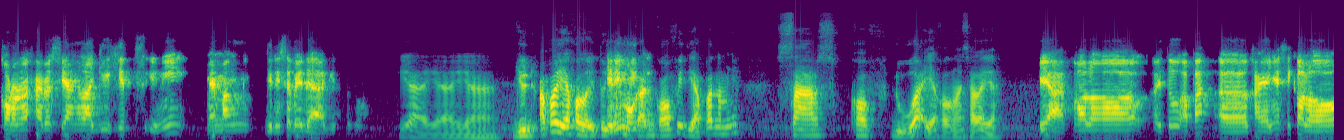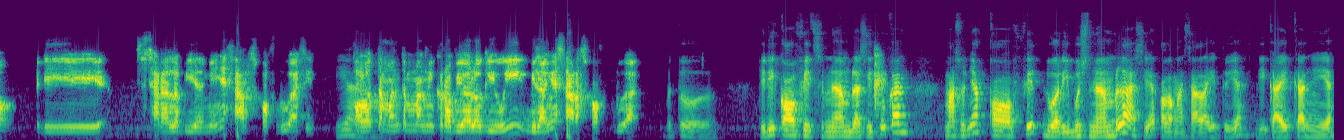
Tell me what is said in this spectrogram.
coronavirus yang lagi hits ini memang jenisnya beda gitu. Iya iya iya. Apa ya kalau itu Jadi bukan mungkin, COVID ya apa namanya? SARS-CoV-2 ya kalau nggak salah ya? Iya kalau itu apa? Uh, kayaknya sih kalau di secara lebih ilmiahnya SARS-CoV-2 sih. Iya. Kalau teman-teman mikrobiologi UI bilangnya SARS-CoV-2. Betul. Jadi COVID-19 itu kan maksudnya COVID 2019 ya kalau nggak salah itu ya dikaitkannya ya.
